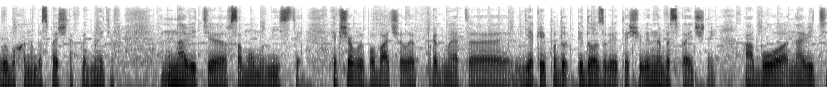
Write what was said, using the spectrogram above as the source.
вибухонебезпечних предметів, навіть е, в самому місті. Якщо ви побачили предмет, е, який підозрюєте, що він небезпечний, або навіть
